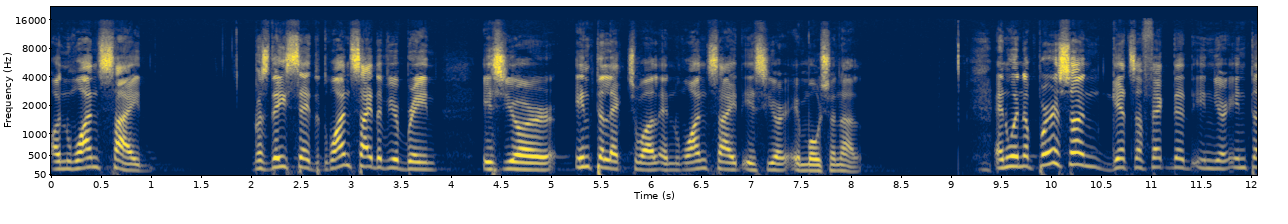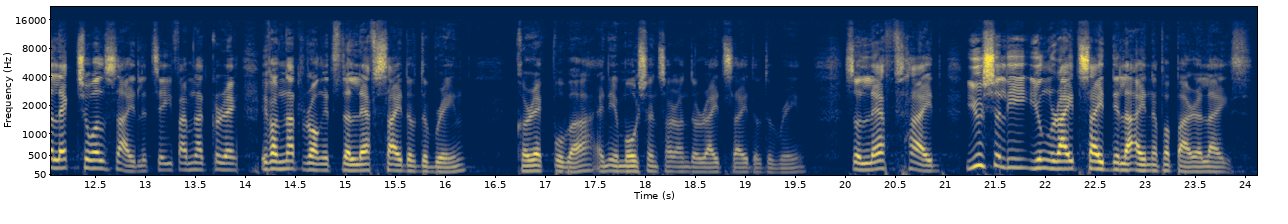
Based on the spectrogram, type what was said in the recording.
on one side, because they said that one side of your brain is your intellectual and one side is your emotional. And when a person gets affected in your intellectual side, let's say if I'm not correct, if I'm not wrong, it's the left side of the brain. Correct po ba? And emotions are on the right side of the brain. So left side, usually yung right side nila ay napaparalyze.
